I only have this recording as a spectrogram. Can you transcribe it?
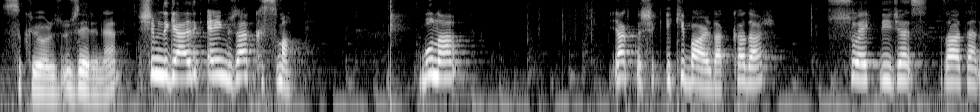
sıkıyoruz üzerine. Şimdi geldik en güzel kısma. Buna yaklaşık 2 bardak kadar su ekleyeceğiz. Zaten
